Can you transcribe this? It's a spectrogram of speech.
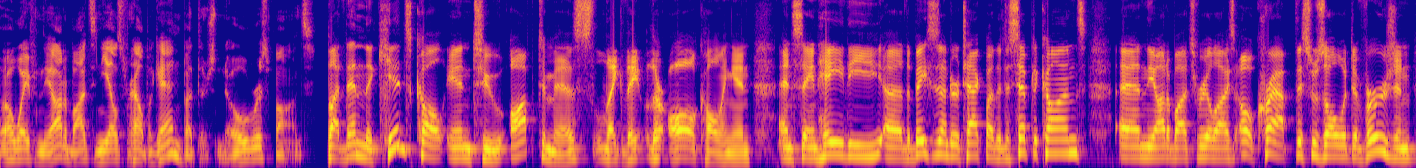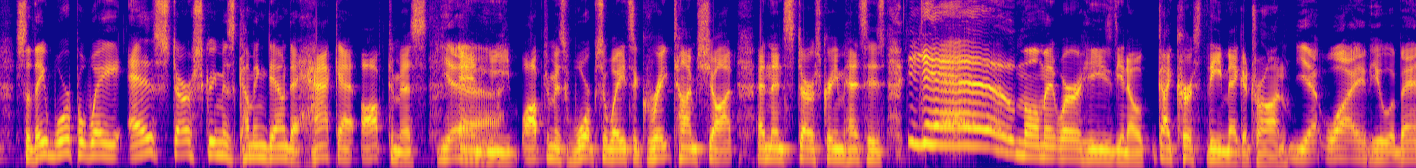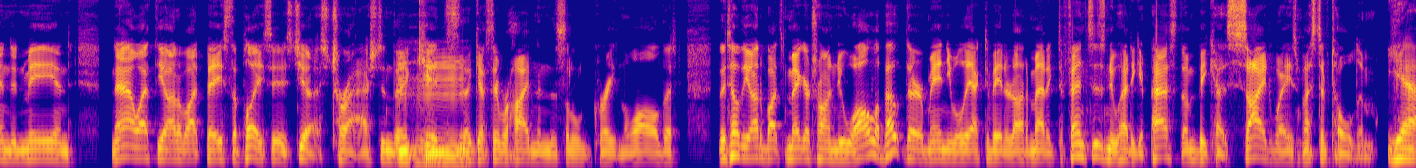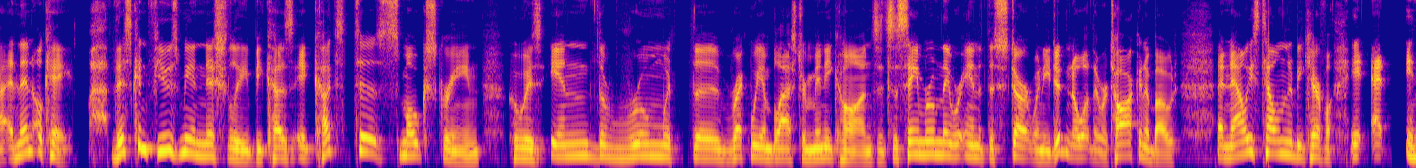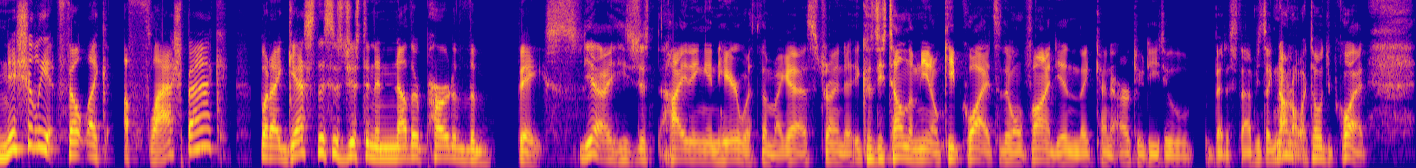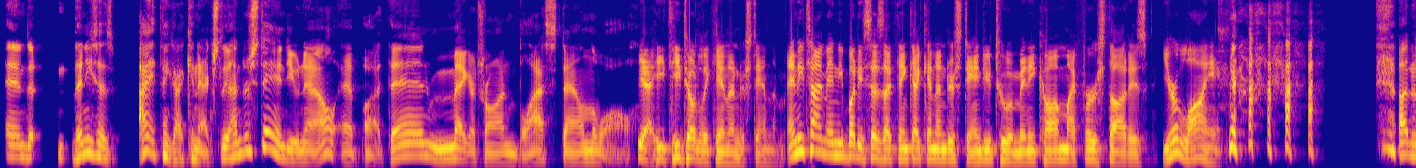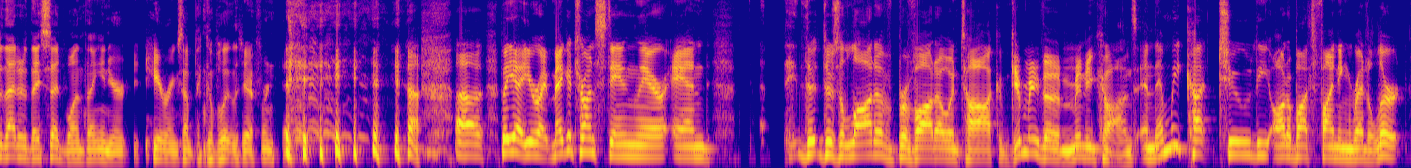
away from the Autobots and yells for help again, but there's no response. But then the kids call into Optimus, like they they're all calling in and saying, "Hey, the uh, the base is under attack by the Decepticons." And the Autobots realize, "Oh crap, this was all a diversion." So they warp away as Starscream is coming down to hack at Optimus. Yeah. and he Optimus warps away. It's a great time shot, and then Starscream has his no moment where he's you know, I cursed the Megatron. Yeah, why have you abandoned me? And now at the Autobot base, the place is just trashed. And the mm-hmm. kids, I guess they were hiding in this little grate in the wall. That they tell the Autobots Megatron knew all about their manually activated automatic defenses, knew how to get past them because Sideways must have told him. Yeah, and then okay, this confused me initially because it cuts to Smokescreen, who is in the room with the Requiem Blaster minicons. It's the same room they were in at the start when he didn't know what they were talking about, and now he's telling them to be careful. It at initially it felt like a flashback, but I guess this is just in another part of the base. Yeah, he's just hiding in here with them, I guess, trying to because he's telling them, you know, keep quiet so they won't find you, and they kind of R two D two a bit of stuff. He's like, no, no, I told you be quiet, and then he says, I think I can actually understand you now. Eh, But then Megatron blasts down the wall. Yeah, he, he totally can't understand them. Anytime anybody says, I think I can understand you to a minicon, my first thought is, you're lying. Either that, or they said one thing and you're hearing something completely different. yeah. Uh, but yeah, you're right. Megatron's standing there, and th- there's a lot of bravado and talk of "Give me the minicons," and then we cut to the Autobots finding Red Alert.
